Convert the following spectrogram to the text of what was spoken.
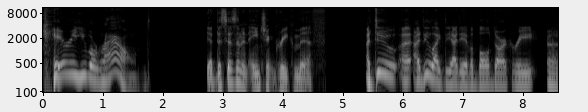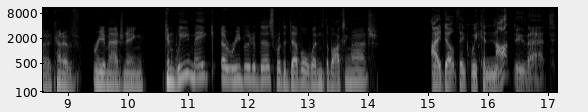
carry you around? Yeah, this isn't an ancient Greek myth. I do I, I do like the idea of a bold dark re uh, kind of reimagining. Can we make a reboot of this where the devil wins the boxing match? I don't think we cannot do that.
